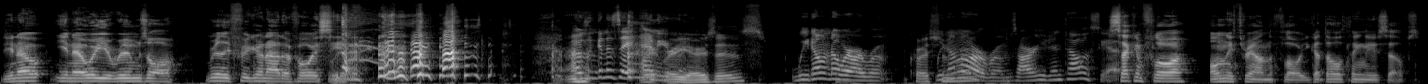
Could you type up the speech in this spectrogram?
"You know, you know where your rooms are. Really figuring out a voice here. I wasn't gonna say anything. Where yours is? We don't know where our room. Question We don't know where our rooms are. You didn't tell us yet. Second floor, only three on the floor. You got the whole thing to yourselves."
